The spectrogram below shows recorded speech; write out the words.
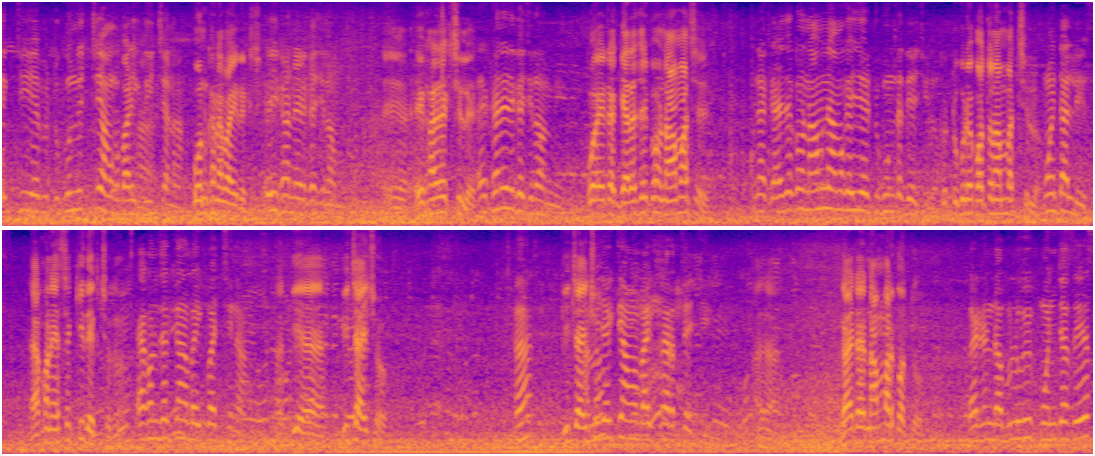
দেখছি আমি টুকুন দিচ্ছি আমাকে বাড়ি দিচ্ছে না। কোনখানে এইখানে রেখেছিলাম। এখানে রেখেছিলে? এখানে রেখেছিলাম আমি। ও এটা গ্যারেজের কোনো নাম আছে? না কোনো নাম নেই আমাকে এই যে টুকুনটা দিয়েছিল। টুকুরে কত নাম্বার ছিল? পঁয়তাল্লিশ। এখন এসে কি দেখছ তুমি? এখন দেখছি আমার বাইক পাচ্ছি না। কি চাইছো? হ্যাঁ? কি চাইছো? দেখছি আমার বাইক চাইছি। আচ্ছা। গাড়িটার নাম্বার কত? গাড়িটার ডাব্লিউ বি পঞ্চাশ এস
